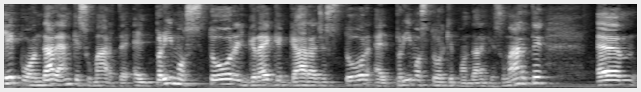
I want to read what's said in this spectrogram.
che può andare anche su Marte. È il primo store, il Greg Garage Store, è il primo store che può andare anche su Marte. Um,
